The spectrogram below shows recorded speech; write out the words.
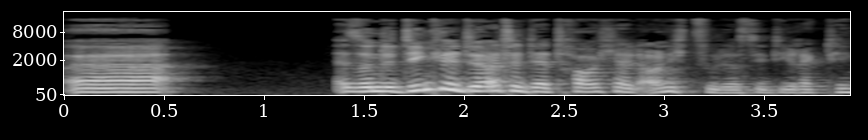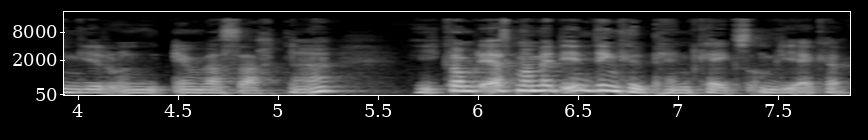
äh, so eine Dinkeldörte, der traue ich halt auch nicht zu, dass sie direkt hingeht und irgendwas sagt, ne? Die kommt erstmal mit ihren Dinkelpancakes um die Ecke.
